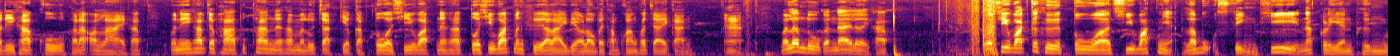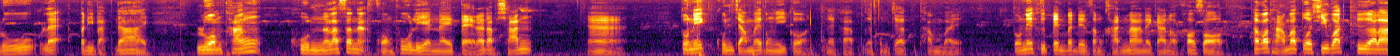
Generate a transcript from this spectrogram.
ัสดีครับครูพระออนไลน์ครับวันนี้ครับจะพาทุกท่านนะครับมารู้จักเกี่ยวกับตัวชี้วัดนะครับ ตัวชี้วัดมันคืออะไร เดี๋ยวเราไปทำความเข้าใจกันอะมาเริ่มดูกันได้เลยครับ ตัวชี้วัดก็คือตัวชี้วัดเนี่ยระบุสิ่งที่นักเรียนพึงรู้และปฏิบัติได้ รวมทั้งคุณลักษณะของผู้เรียนในแต่ระดับชั้นอ่าตรงนี้คุณจำไว้ตรงนี้ก่อนนะครับเดี๋ยวผมจะทำไว้ ตรงนี้คือเป็นประเด็นสำคัญมากในการออกข้อสอบ ถ้าเขาถามว่าตัวชี้วัดคืออะไร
